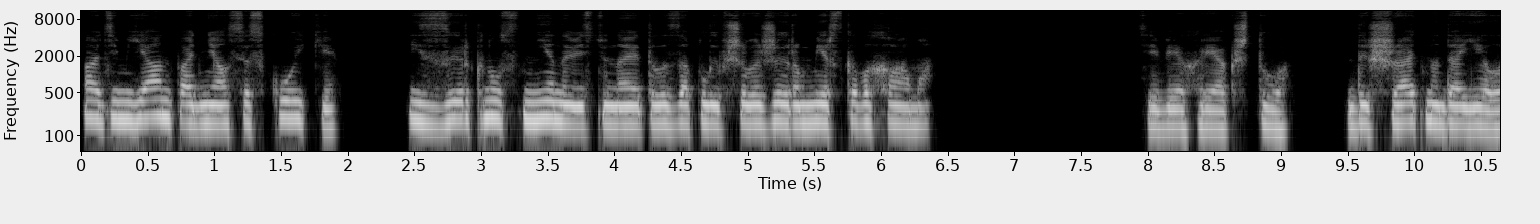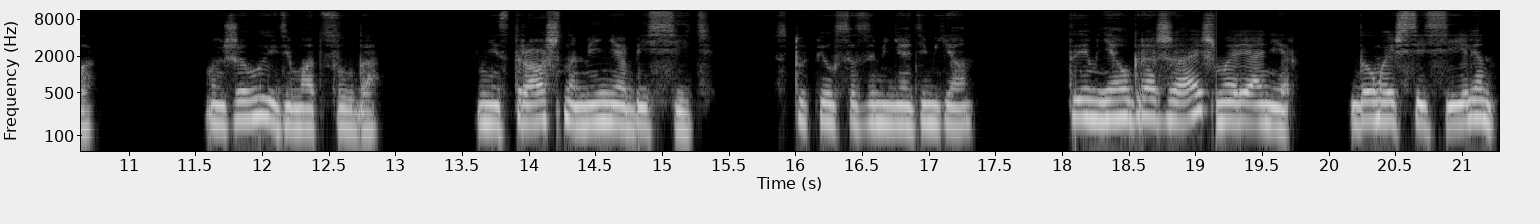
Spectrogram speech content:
а Демьян поднялся с койки и зыркнул с ненавистью на этого заплывшего жиром мерзкого хама. Тебе, хряк, что, дышать надоело? Мы же выйдем отсюда. Не страшно меня бесить, — ступился за меня Демьян. Ты мне угрожаешь, марионер? Думаешь, всесилен?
